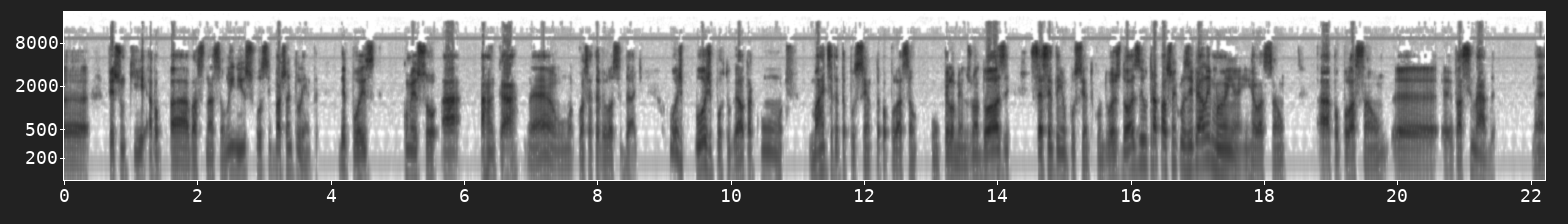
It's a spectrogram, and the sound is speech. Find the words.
uh, fez com que a, a, vacinação no início fosse bastante lenta. Depois começou a arrancar né, uma, com uma certa velocidade. Hoje, hoje Portugal está com mais de 70% da população com pelo menos uma dose, 61% com duas doses, e ultrapassou inclusive a Alemanha em relação a população é, vacinada. Né?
